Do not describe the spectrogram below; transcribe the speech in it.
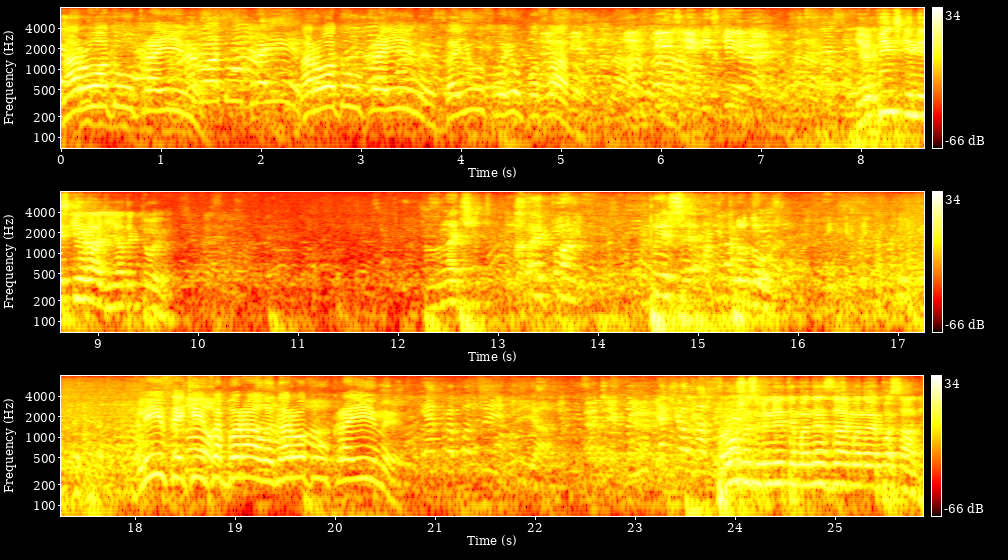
своє Народу України! Народу України! Здаю свою посаду. Єрпінській міській раді, я диктую. Значить, хай пан пише, а ми продовжуємо. Ліс, який забирали народу України. Є пропозиція. Якщо нас Прошу звільнити мене з займаної посади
